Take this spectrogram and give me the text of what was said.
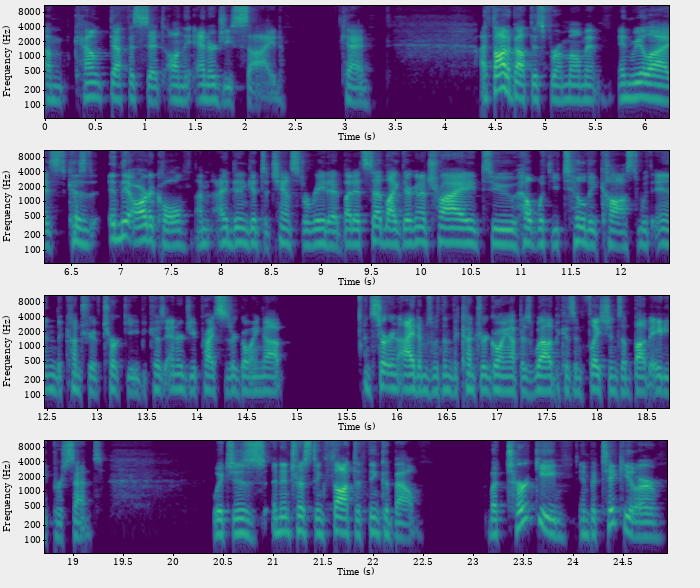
account deficit on the energy side. Okay. I thought about this for a moment and realized because in the article, I'm, I did not get a chance to read it, but it said like they're going to try to help with utility costs within the country of Turkey because energy prices are going up and certain items within the country are going up as well because inflation's above 80%, which is an interesting thought to think about. But Turkey in particular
